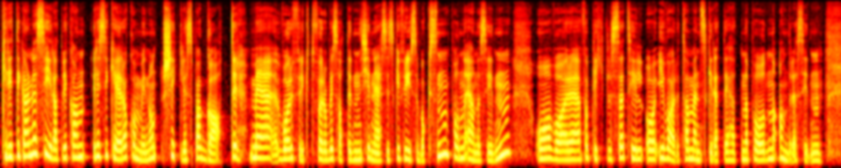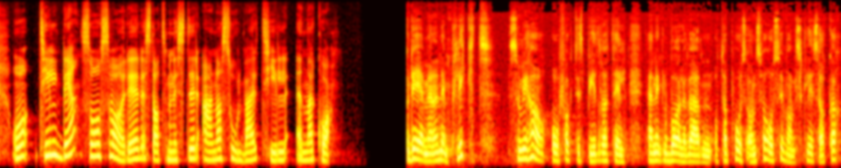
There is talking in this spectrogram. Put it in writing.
Kritikerne sier at vi kan risikere å komme i noen skikkelig spagater med vår frykt for å bli satt i den kinesiske fryseboksen på den ene siden, og vår forpliktelse til å ivareta menneskerettighetene på den andre siden. Og til det så svarer statsminister Erna Solberg til NRK. For det jeg mener det er en plikt som vi har å faktisk bidra til denne globale verden og ta på oss ansvar også i vanskelige saker.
